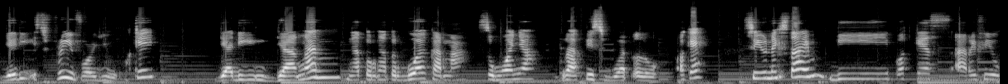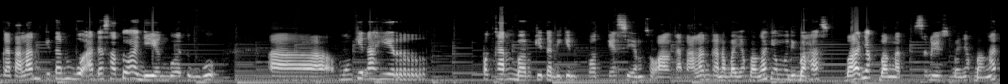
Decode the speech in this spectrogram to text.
Jadi it's free for you oke? Okay? jadi jangan ngatur-ngatur gue karena semuanya gratis buat lo oke? Okay? see you next time di podcast review Katalan. Kita nunggu ada satu aja yang gue tunggu uh, mungkin akhir pekan baru kita bikin podcast yang soal Katalan karena banyak banget yang mau dibahas. Banyak banget serius banyak banget.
